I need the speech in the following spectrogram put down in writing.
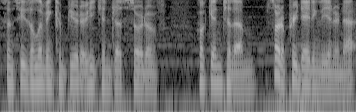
Since he's a living computer, he can just sort of hook into them, sort of predating the internet.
